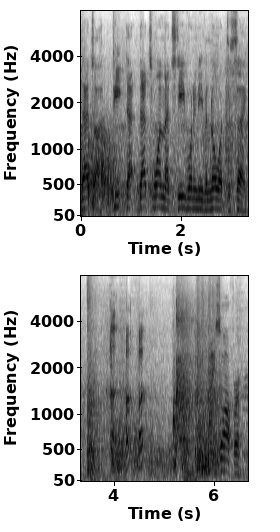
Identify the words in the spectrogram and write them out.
That's a Pete. That that's one that Steve wouldn't even know what to say. Uh, uh, uh. Nice offer.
